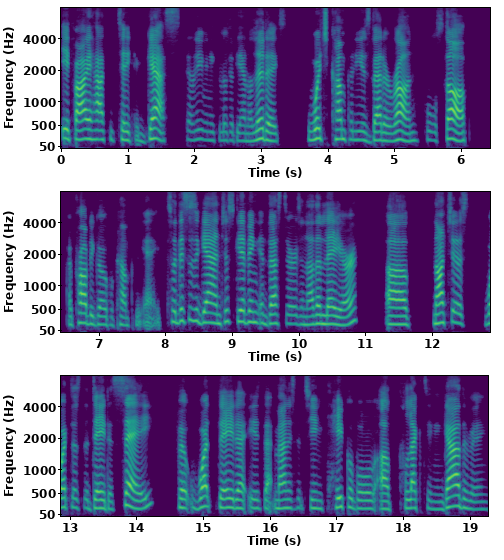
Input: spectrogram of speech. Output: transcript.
If I had to take a guess, they don't even need to look at the analytics, which company is better run, full stop, I probably go for company A. So this is again, just giving investors another layer of not just what does the data say, but what data is that management team capable of collecting and gathering?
